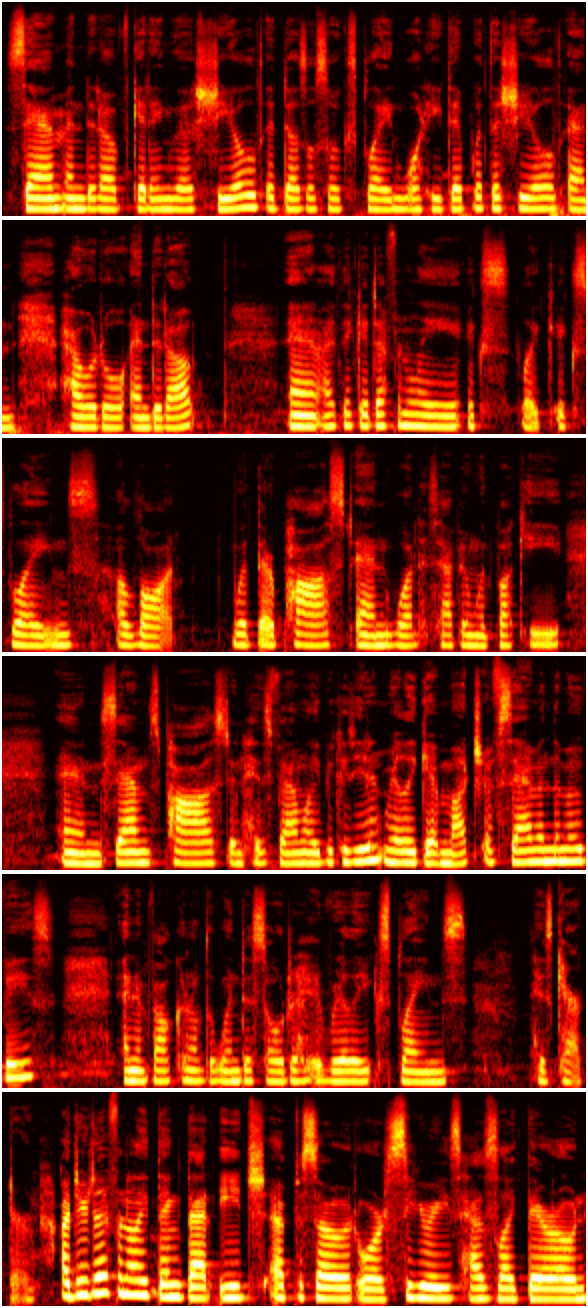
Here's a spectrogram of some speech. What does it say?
Sam ended up getting the shield, it does also explain what he did with the shield and how it all ended up and I think it definitely ex- like explains a lot with their past and what has happened with Bucky and Sam's past and his family because you didn't really get much of Sam in the movies, and in Falcon of the Winter Soldier it really explains his character. I do definitely think that each episode or series has like their own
